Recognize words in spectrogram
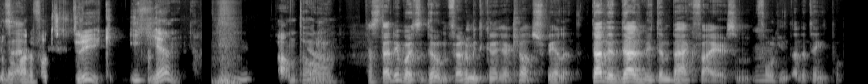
Och de hade fått stryk igen. Mm. Antagligen. Ja. Fast det hade ju varit så dumt, för då hade de inte kunnat göra klart spelet. Det hade, det hade blivit en backfire som Mm. folk inte hade tänkt på.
